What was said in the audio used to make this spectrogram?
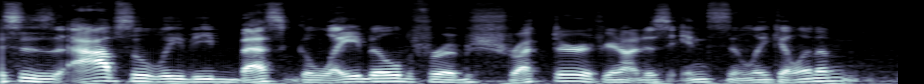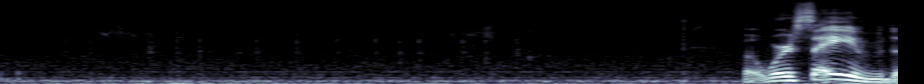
This is absolutely the best Gley build for Obstructor if you're not just instantly killing him. But we're saved!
